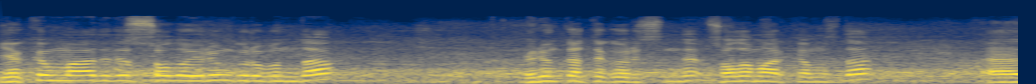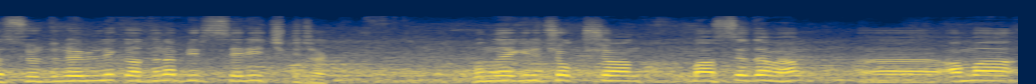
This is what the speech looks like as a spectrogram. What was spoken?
Yakın vadede solo ürün grubunda, ürün kategorisinde, solo markamızda e, sürdürülebilirlik adına bir seri çıkacak. Bununla ilgili çok şu an bahsedemem E, ama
